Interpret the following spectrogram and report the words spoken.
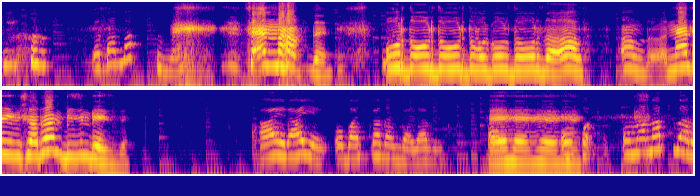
ya ben ne yaptım lan? Sen ne yaptın? Orada orada orada bak orada orada al. Al. Neredeymiş adam? Bizim bezde. Hayır hayır o başka adam geldi abi. He he he he. O, onlar ne yaptılar?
